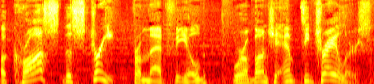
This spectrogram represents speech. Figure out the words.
Across the street from that field were a bunch of empty trailers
